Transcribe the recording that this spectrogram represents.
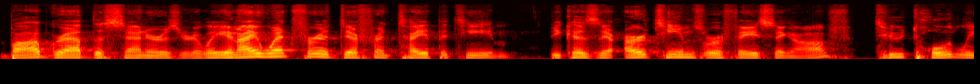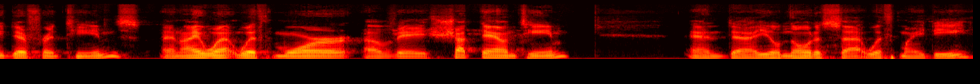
Bob grabbed the centers early, and I went for a different type of team because there, our teams were facing off, two totally different teams, and I went with more of a shutdown team. And uh, you'll notice that with my D,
